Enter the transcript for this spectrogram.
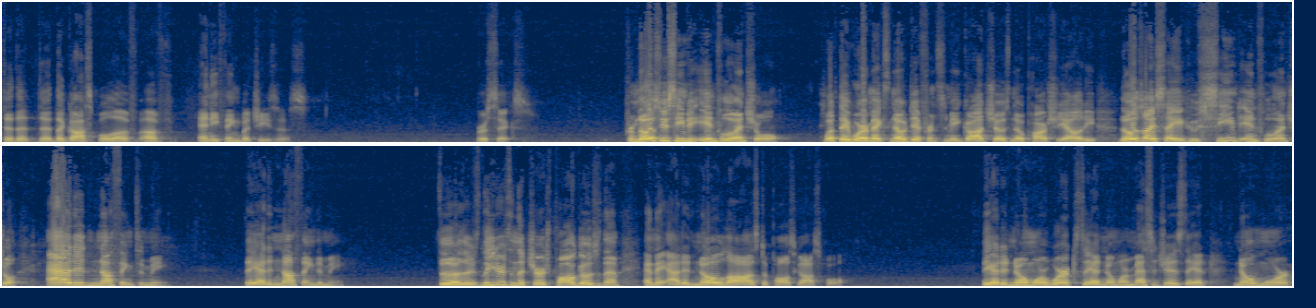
to the, the, the gospel of, of anything but Jesus. Verse 6. From those who seem to be influential, what they were makes no difference to me. God shows no partiality. Those I say who seemed influential added nothing to me. They added nothing to me. So there's leaders in the church. Paul goes to them, and they added no laws to Paul's gospel. They added no more works. They had no more messages. They had no more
